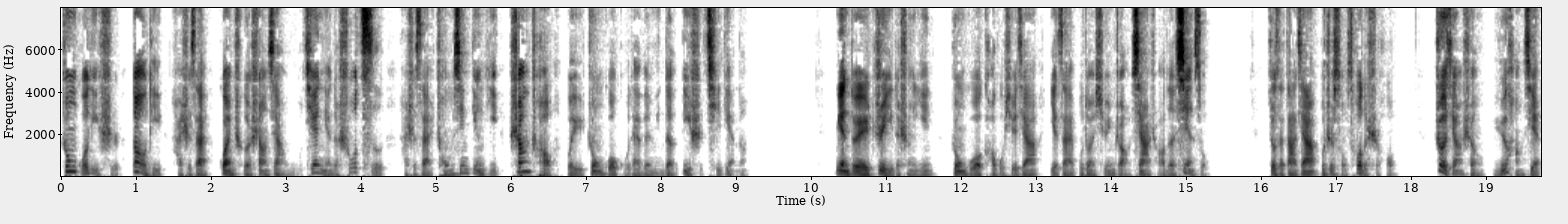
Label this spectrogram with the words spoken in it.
中国历史到底还是在贯彻上下五千年的说辞，还是在重新定义商朝为中国古代文明的历史起点呢？面对质疑的声音，中国考古学家也在不断寻找夏朝的线索。就在大家不知所措的时候，浙江省余杭县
